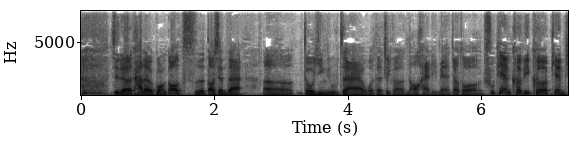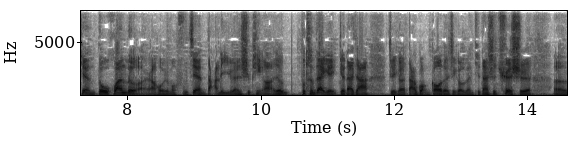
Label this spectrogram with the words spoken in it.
记得它的广告词到现在。呃，都映入在我的这个脑海里面，叫做薯片可比克，片片都欢乐。然后什么福建大力原食品啊，就不存在给给大家这个打广告的这个问题。但是确实，呃，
